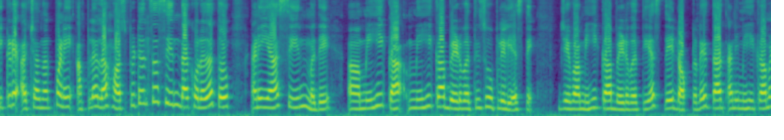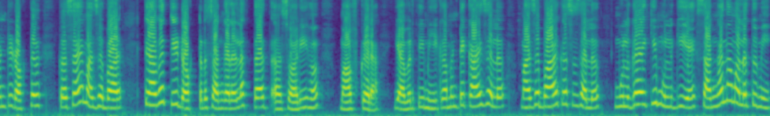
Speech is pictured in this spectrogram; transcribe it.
इकडे अचानकपणे आपल्याला हॉस्पिटलचा सीन दाखवला जातो आणि या सीनमध्ये मिहिका मिहिका बेडवरती झोपलेली असते. जेव्हा मिहिका बेडवरती असते डॉक्टर येतात आणि मिहिका म्हणते डॉक्टर कसं आहे माझं बाळ? त्यावरती डॉक्टर सांगायला लागतात सॉरी ह माफ करा. यावरती मिहिका म्हणते काय झालं? माझं बाळ कसं झालं? मुलगा आहे की मुलगी आहे? सांगा ना मला तुम्ही.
